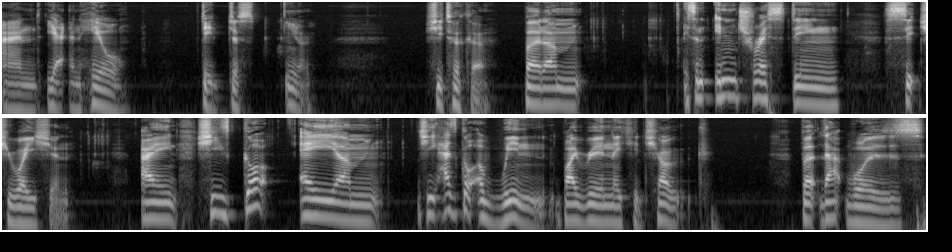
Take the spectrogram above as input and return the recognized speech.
And yeah, and Hill did just, you know, she took her. But um it's an interesting situation. And she's got a um she has got a win by rear naked choke. But that was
